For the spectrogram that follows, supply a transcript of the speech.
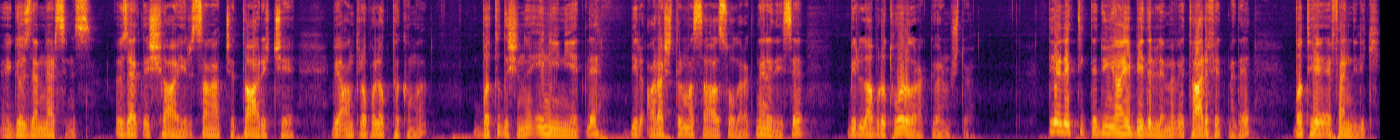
e, gözlemlersiniz. Özellikle şair, sanatçı, tarihçi ve antropolog takımı Batı dışını en iyi niyetle bir araştırma sahası olarak neredeyse bir laboratuvar olarak görmüştü. Diyalektikte dünyayı belirleme ve tarif etmede Batı'ya efendilik,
